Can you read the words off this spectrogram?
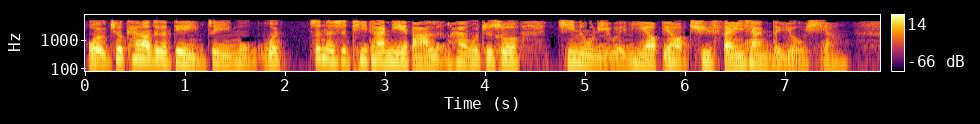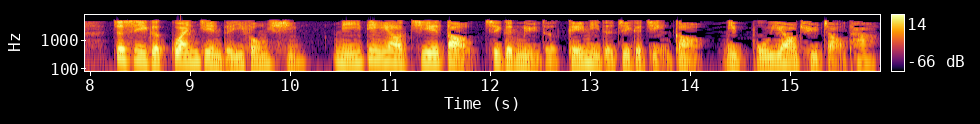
我就看到这个电影这一幕，我真的是替他捏把冷汗。我就说，基努李维，你要不要去翻一下你的邮箱？这是一个关键的一封信，你一定要接到这个女的给你的这个警告，你不要去找她，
